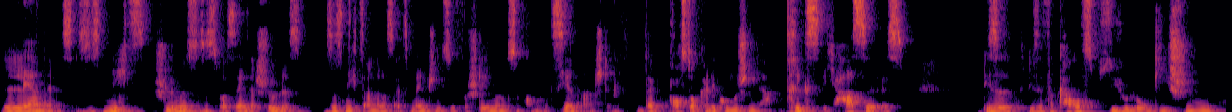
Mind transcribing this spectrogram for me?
Lerne es. Es ist nichts Schlimmes, es ist was sehr, sehr Schönes. Es ist nichts anderes, als Menschen zu verstehen und zu kommunizieren anständig. Und da brauchst du auch keine komischen Tricks. Ich hasse es. Diese, diese verkaufspsychologischen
